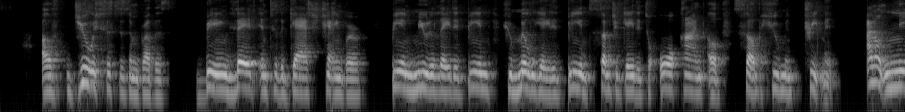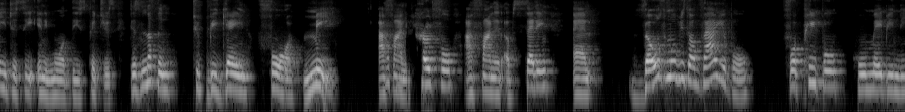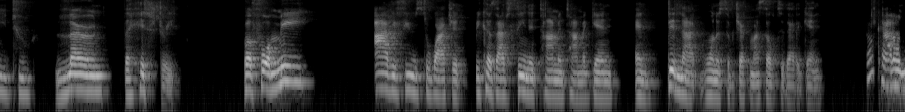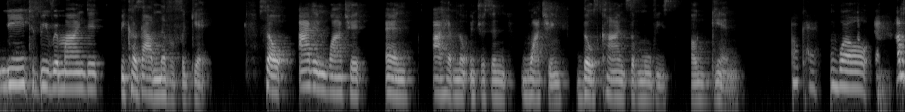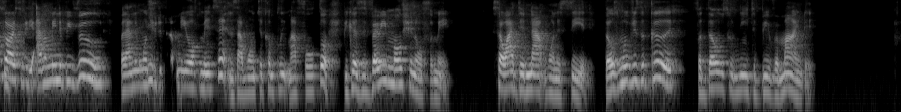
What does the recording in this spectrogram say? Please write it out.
of Jewish sisters and brothers being led into the gas chamber, being mutilated, being humiliated, being subjugated to all kind of subhuman treatment. I don't need to see any more of these pictures. There's nothing to be gained for me. I okay. find it hurtful. I find it upsetting. And those movies are valuable for people who maybe need to learn the history. But for me, I refuse to watch it because I've seen it time and time again and did not want to subject myself to that again. Okay. I don't need to be reminded because I'll never forget. So I didn't watch it, and I have no interest in watching those kinds of movies again. Okay. Well, I'm sorry, sweetie. I don't mean to be rude, but I didn't want you to cut me off mid sentence. I want to complete my full thought because it's very emotional for me. So I did not want to see it. Those movies are good for those who need to be reminded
